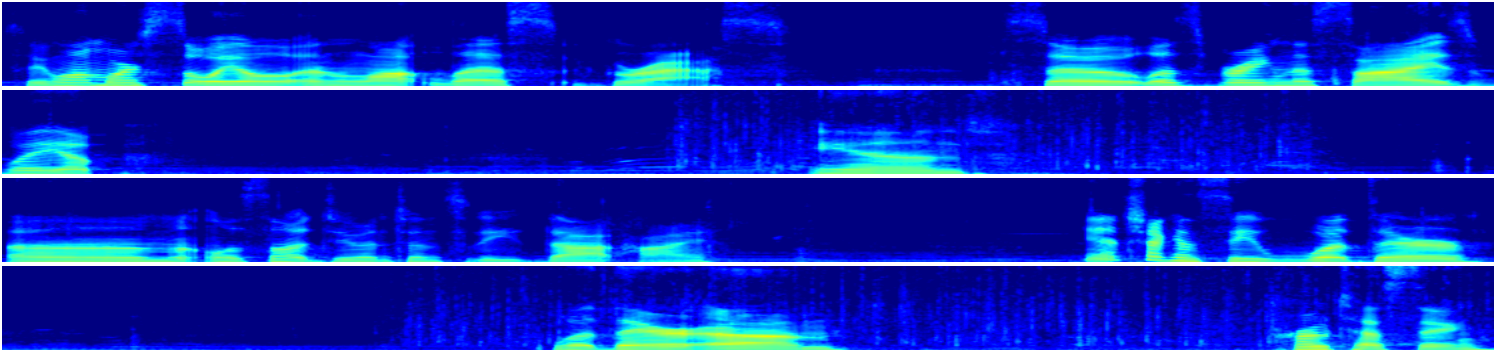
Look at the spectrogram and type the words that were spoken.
So we want more soil and a lot less grass. So let's bring the size way up. And um, let's not do intensity that high. Yeah, check and see what they're what they're um protesting.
